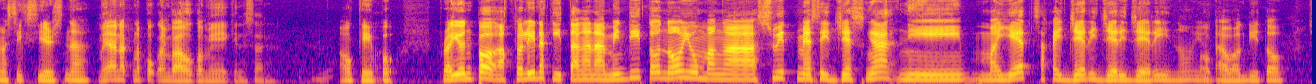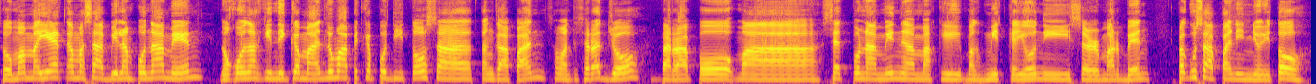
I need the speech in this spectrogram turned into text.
Mga six years na. May anak na po kami bago kami kinasal. Okay po. Pero yun po, actually nakita nga namin dito, no, yung mga sweet messages nga ni Mayet sa kay Jerry, Jerry, Jerry, no, yung Opo. tawag dito. So mamayet, ang masabi lang po namin, nung kung nakikinig ka man, lumapit ka po dito sa tanggapan, sa Monte sa Radyo, para po ma-set po namin na maki- mag-meet kayo ni Sir Marben. Pag-usapan ninyo ito.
